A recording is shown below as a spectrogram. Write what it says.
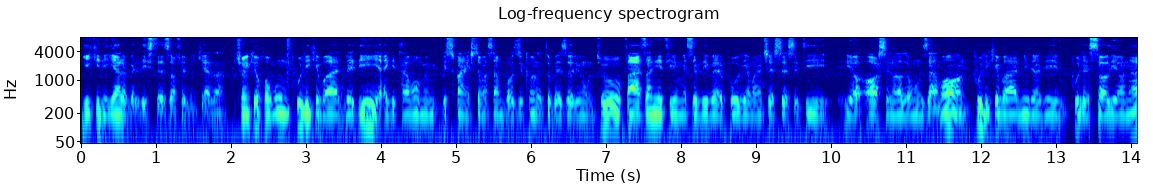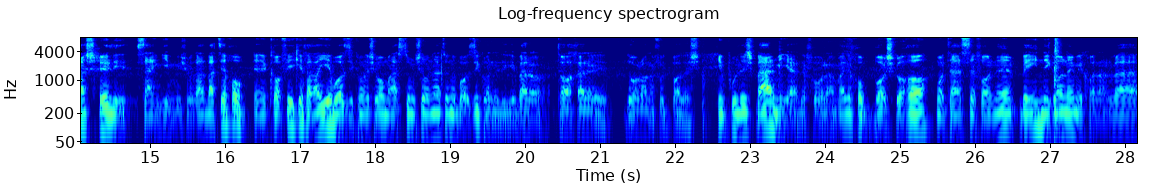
یکی دیگر رو به لیست اضافه می‌کردن. چون که خب اون پولی که باید بدی اگه تمام 25 تا مثلا بازیکن تو بذاری اون تو فرضاً یه تیم مثل لیورپول یا منچستر سیتی یا آرسنال اون زمان پولی که باید می‌دادی پول سالیانش خیلی سنگین می‌شد. البته خب کافی که فقط یه بازیکن شما مصدوم شو نتونه بازی کنه دیگه برای تا آخر دوران فوتبالش. این پولش برمیگرده فورا. ولی خب باشگاه ها متاسفانه به این نگاه نمی‌کنن و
